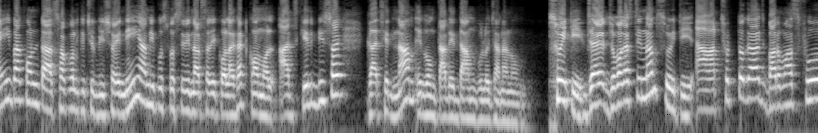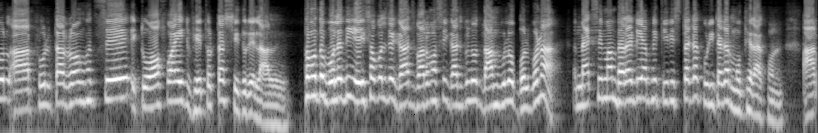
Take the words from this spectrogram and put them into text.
নেই বা কোনটা, সকল কিছু বিষয় নেই আমি পুষ্পশ্রী নার্সারি কলাঘাট কমল। আজকের বিষয়, গাছের নাম এবং তাদের দামগুলো জানানো। সুইটি যে জবা গাছটির নাম সুইটি। আর ছোট্ট গাছ, বারো মাস ফুল, আর ফুলটার রং হচ্ছে একটু অফ হোয়াইট ভেতরটা সিঁদুরে লাল। প্রথমত বলে দিই, এই সকল যে গাছ, বারো মাসি গাছগুলোর দামগুলো বলব না ম্যাক্সিমাম ভ্যারাইটি আপনি তিরিশ টাকা, কুড়ি টাকার মধ্যে রাখুন। আর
